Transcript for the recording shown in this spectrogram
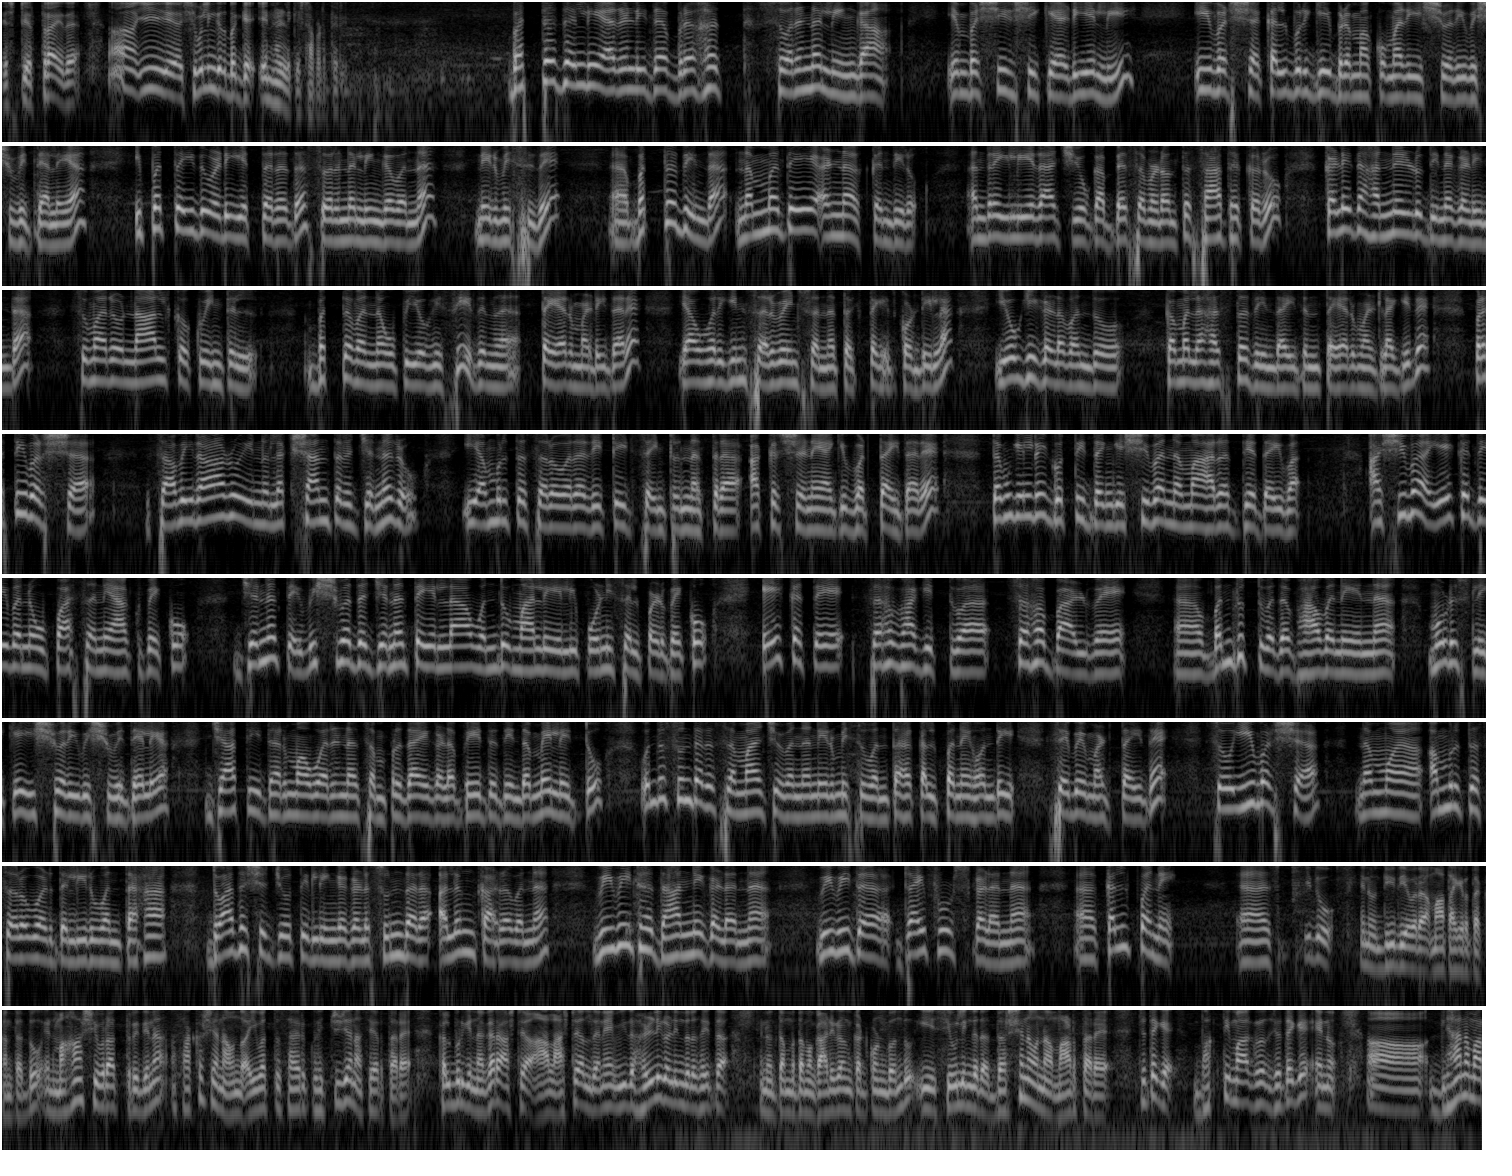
ಎಷ್ಟು ಎತ್ತರ ಇದೆ. ಈ ಶಿವಲಿಂಗದ ಬಗ್ಗೆ ಏನು ಹೇಳಲಿಕ್ಕೆ ಇಷ್ಟಪಡ್ತೀರಿ? ಭತ್ತದಲ್ಲಿ ಅರಳಿದ ಬೃಹತ್ ಸ್ವರ್ಣಲಿಂಗ ಎಂಬ ಶೀರ್ಷಿಕೆ ಅಡಿಯಲ್ಲಿ ಈ ವರ್ಷ ಕಲಬುರಗಿ ಬ್ರಹ್ಮಕುಮಾರೀಶ್ವರಿ ವಿಶ್ವವಿದ್ಯಾಲಯ ಇಪ್ಪತ್ತೈದು ಅಡಿ ಎತ್ತರದ ಸ್ವರ್ಣಲಿಂಗವನ್ನು ನಿರ್ಮಿಸಿದೆ. ಭತ್ತದಿಂದ ನಮ್ಮದೇ ಅಣ್ಣ ಅಕ್ಕಂದಿರು ಅಂದರೆ ಇಲ್ಲಿ ರಾಜಯೋಗ ಅಭ್ಯಾಸ ಮಾಡುವಂಥ ಸಾಧಕರು ಕಳೆದ ಹನ್ನೆರಡು ದಿನಗಳಿಂದ ಸುಮಾರು ನಾಲ್ಕು ಕ್ವಿಂಟಲ್ ಭತ್ತವನ್ನು ಉಪಯೋಗಿಸಿ ಇದನ್ನು ತಯಾರು ಮಾಡಿದ್ದಾರೆ. ಯಾವ ಹೊರಗಿನ ಸರ್ವೆಂಟ್ಸನ್ನು ತೆಗ್ ತೆಗೆದುಕೊಂಡಿಲ್ಲ. ಯೋಗಿಗಳ ಒಂದು ಕಮಲ ಹಸ್ತದಿಂದ ಇದನ್ನು ತಯಾರು ಮಾಡಲಾಗಿದೆ. ಪ್ರತಿ ವರ್ಷ ಸಾವಿರಾರು ಇನ್ನು ಲಕ್ಷಾಂತರ ಜನರು ಈ ಅಮೃತ ಸರೋವರ ರಿಟ್ರೀಟ್ ಸೆಂಟರ್ನ ಹತ್ರ ಆಕರ್ಷಣೆಯಾಗಿ ಬರ್ತಾ ಇದ್ದಾರೆ. ತಮಗೆಲ್ಲರಿಗೂ ಗೊತ್ತಿದ್ದಂಗೆ ಶಿವ ನಮ್ಮ ಆರಾಧ್ಯ ದೈವ. ಆ ಶಿವ ಏಕದೇವನ ಉಪಾಸನೆ ಆಗಬೇಕು. ಜನತೆ, ವಿಶ್ವದ ಜನತೆ ಎಲ್ಲ ಒಂದು ಮಾಲೆಯಲ್ಲಿ ಪೋಣಿಸಲ್ಪಡಬೇಕು. ಏಕತೆ, ಸಹಭಾಗಿತ್ವ, ಸಹಬಾಳ್ವೆ ಬಂಧುತ್ವದ ಭಾವನೆಯನ್ನು ಮೂಡಿಸ್ಲಿಕ್ಕೆ ಈಶ್ವರಿ ವಿಶ್ವವಿದ್ಯಾಲಯ ಜಾತಿ, ಧರ್ಮ, ವರ್ಣ, ಸಂಪ್ರದಾಯಗಳ ಭೇದದಿಂದ ಮೇಲೆದ್ದು ಒಂದು ಸುಂದರ ಸಮಾಜವನ್ನು ನಿರ್ಮಿಸುವಂತಹ ಕಲ್ಪನೆ ಹೊಂದಿ ಸೇವೆ ಮಾಡ್ತಾ ಇದೆ. ಸೊ ಈ ವರ್ಷ ನಮ್ಮ ಅಮೃತ ಸರೋವರದಲ್ಲಿರುವಂತಹ ದ್ವಾದಶ ಜ್ಯೋತಿರ್ಲಿಂಗಗಳ ಸುಂದರ ಅಲಂಕಾರವನ್ನು ವಿವಿಧ ಧಾನ್ಯಗಳನ್ನು ವಿವಿಧ ಡ್ರೈ ಫ್ರೂಟ್ಸ್ಗಳನ್ನು ಕಲ್ಪನೆ ಇದು ಏನು ದೀದಿಯವರ ಮಾತಾಗಿರ್ತಕ್ಕಂಥದ್ದು. ಏನು ಮಹಾಶಿವರಾತ್ರಿ ದಿನ ಸಾಕಷ್ಟು ಜನ, ಒಂದು ಐವತ್ತು ಸಾವಿರಕ್ಕೂ ಹೆಚ್ಚು ಜನ ಸೇರ್ತಾರೆ. ಕಲಬುರಗಿ ನಗರ ಅಷ್ಟೇ ಅಲ್ಲ ಅಷ್ಟೇ ಅಲ್ಲದೆ ವಿವಿಧ ಹಳ್ಳಿಗಳಿಂದಲೂ ಸಹಿತ ಏನು ತಮ್ಮ ತಮ್ಮ ಗಾಡಿಗಳನ್ನು ಕಟ್ಕೊಂಡು ಬಂದು ಈ ಶಿವಲಿಂಗದ ದರ್ಶನವನ್ನು ಮಾಡ್ತಾರೆ. ಜೊತೆಗೆ ಭಕ್ತಿ ಮಾರ್ಗದ ಜೊತೆಗೆ ಏನು ಜ್ಞಾನ ಮಾರ್ಗ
